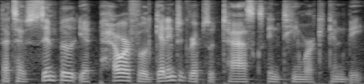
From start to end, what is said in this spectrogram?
that's how simple yet powerful getting to grips with tasks in teamwork can be.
